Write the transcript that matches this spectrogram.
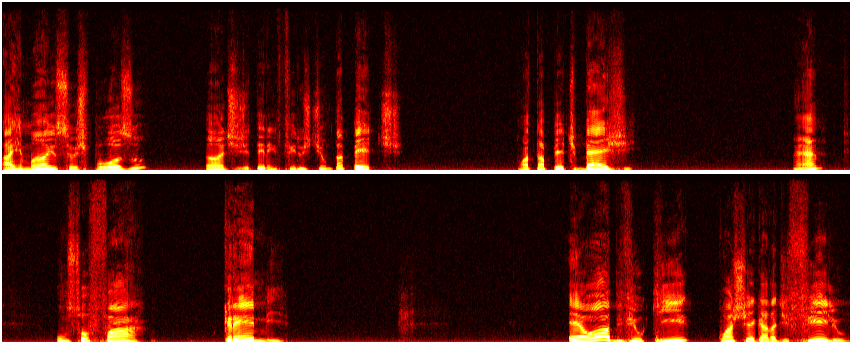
a irmã e o seu esposo, antes de terem filhos, tinham um tapete. Um tapete bege. Né? Um sofá creme. É óbvio que com a chegada de filho,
